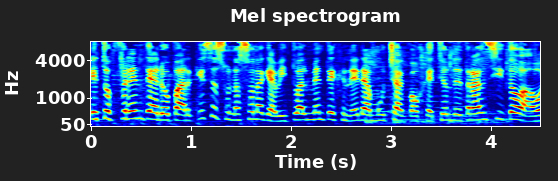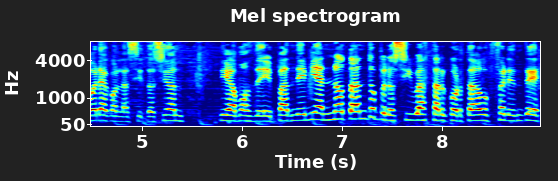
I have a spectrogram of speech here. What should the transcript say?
Esto frente a Aeroparque. Esa es una zona que habitualmente genera mucha congestión de tránsito. Ahora con la situación, digamos, de pandemia, no tanto, pero sí va a estar cortado frente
